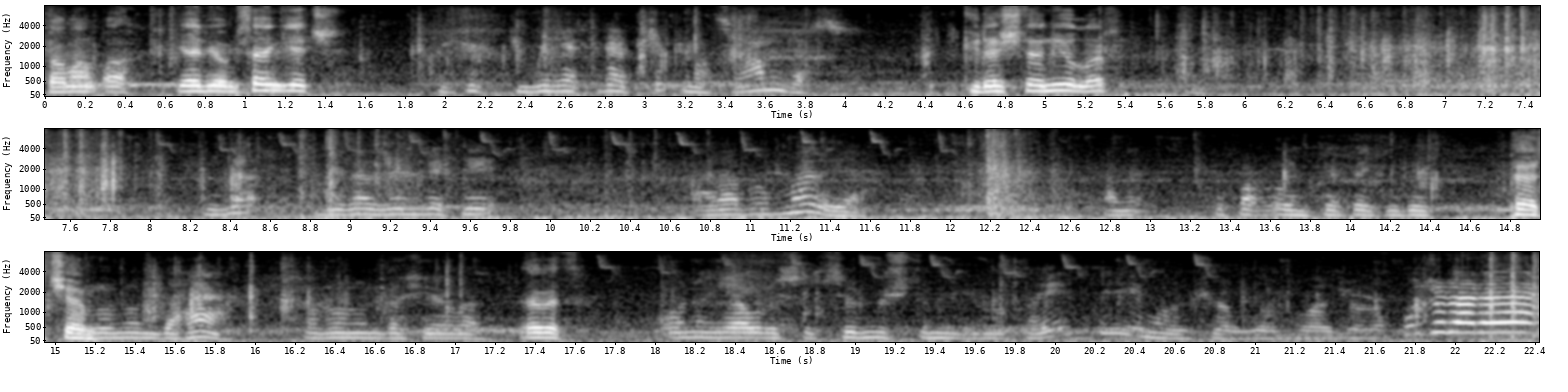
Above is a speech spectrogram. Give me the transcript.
tamam ah, geliyorum sen geç. Küçük gübrekler çıkmasın amcası. Güneşleniyorlar. Şurada biraz önceki arabam var ya. Hani ufak ön tepe gibi Perçem. solununda ha. Solununda şey var. Evet. Onun yavrusu sürmüştüm yumurtayı. İyiyim o oldu bu acılar. Kuzuları!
